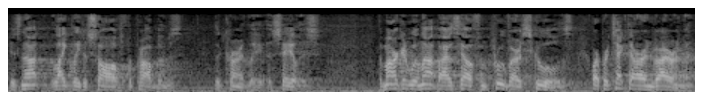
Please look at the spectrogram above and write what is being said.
is not likely to solve the problems that currently assail us. The market will not by itself improve our schools or protect our environment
